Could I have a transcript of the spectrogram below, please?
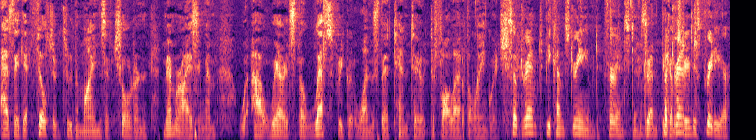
as they get filtered through the minds of children memorizing them, uh, where it's the less frequent ones that tend to, to fall out of the language. So dreamt becomes dreamed, for instance. Dreamt but dreamt dreamed. is prettier.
